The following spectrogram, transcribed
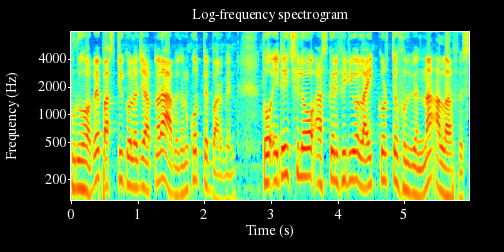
শুরু হবে। পাঁচটি কলেজে আপনারা আবেদন করতে পারবেন। তো এটাই ছিল আজকের ভিডিও লাইক করতে ভুলবেন না। আল্লাহ হাফেজ।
